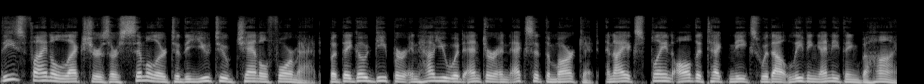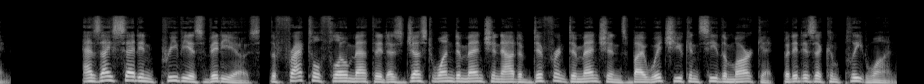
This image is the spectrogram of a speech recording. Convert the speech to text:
These final lectures are similar to the YouTube channel format, but they go deeper in how you would enter and exit the market, and I explain all the techniques without leaving anything behind. As I said in previous videos, the fractal flow method is just one dimension out of different dimensions by which you can see the market, but it is a complete one.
